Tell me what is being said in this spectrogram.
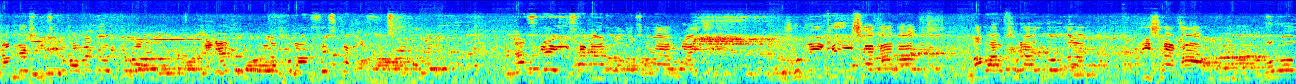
সামনে সুস্থভাবে হইতে পারে এটার জন্য চেষ্টা করতেছি। আজকে ইশাখার জনসভায় আমরা শুধু ইখে- ঈশা খা না নবাব সিরাজদৌল্লা ঈশা খা মোগল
